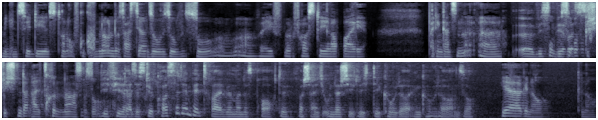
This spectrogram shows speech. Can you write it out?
mit den CDs dann aufgekommen. ne? Und das heißt ja sowieso, so, äh, Wave hast du ja bei, bei den ganzen, äh, Äh, wissen wir, was, Geschichten dann halt drin, ne? Also so. wie viel hat es gekostet, MP3, wenn man das brauchte? Wahrscheinlich unterschiedlich, Decoder, Encoder und so. Ja, genau, genau.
